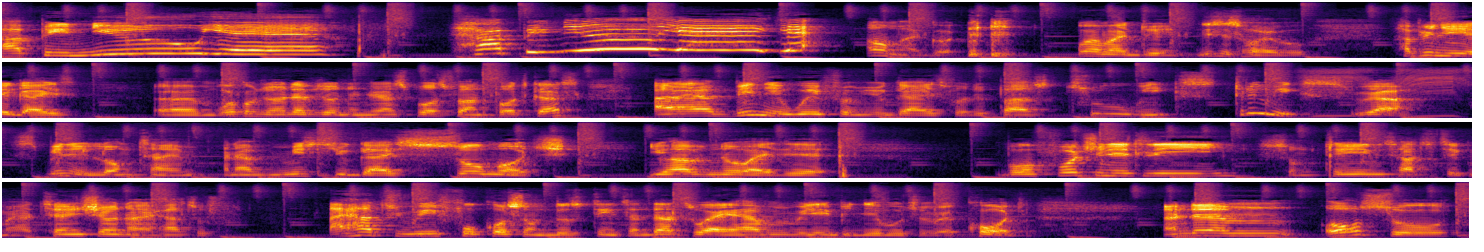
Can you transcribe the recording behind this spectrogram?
Happy New Year! Happy New Year! Yeah! Oh my god. what am I doing? This is horrible. Happy New Year, guys. Um, welcome to another episode of Nigerian Sports Fan Podcast. And I have been away from you guys for the past two weeks, three weeks. Yeah, it's been a long time, and I've missed you guys so much. You have no idea. But unfortunately, some things had to take my attention. I had to, I had to really focus on those things, and that's why I haven't really been able to record. And um, also,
